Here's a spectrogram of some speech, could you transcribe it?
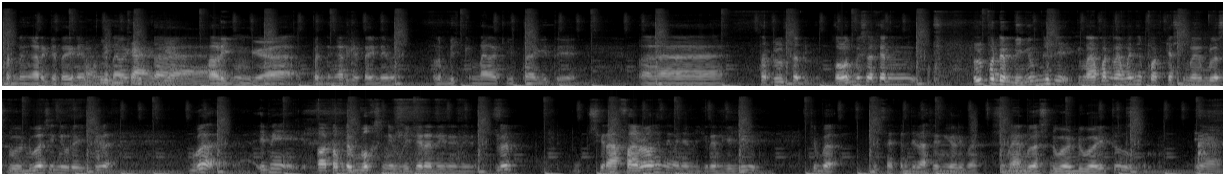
pendengar kita ini Paling mengenal kita. Kagak. Paling enggak pendengar kita ini lebih kenal kita gitu ya. Eh, dulu, ntar dulu. Kalau misalkan lu pada bingung gak sih kenapa namanya podcast 1922 sih nih udah gila. Gue ini out of the box nih pikiran ini nih. Lu si Rafa doang nih yang mikirin kayak gini coba bisa kejelasin kali pak. 1922 itu Ya,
